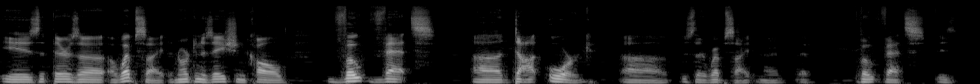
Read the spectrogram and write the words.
is that there's a, a website, an organization called VoteVets.org. Uh, uh, is their website. And uh, VoteVets is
